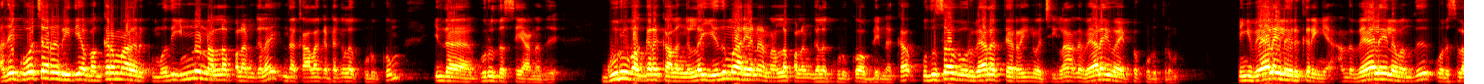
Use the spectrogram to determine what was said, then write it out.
அதே கோச்சார ரீதியாக வக்கரமாக இருக்கும்போது இன்னும் நல்ல பலன்களை இந்த காலகட்டங்களில் கொடுக்கும் இந்த குரு தசையானது. குரு வக்கர காலங்களில் எது மாதிரியான நல்ல பலன்களை கொடுக்கும் அப்படின்னாக்கா புதுசாக ஒரு வேலை தேடுறீங்கன்னு வச்சுக்கலாம் அந்த வேலை வாய்ப்பை கொடுத்துரும். நீங்கள் வேலையில் இருக்கிறீங்க அந்த வேலையில் வந்து ஒரு சில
